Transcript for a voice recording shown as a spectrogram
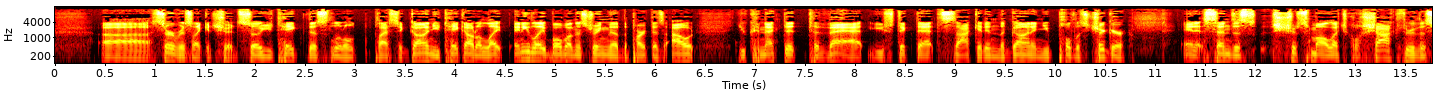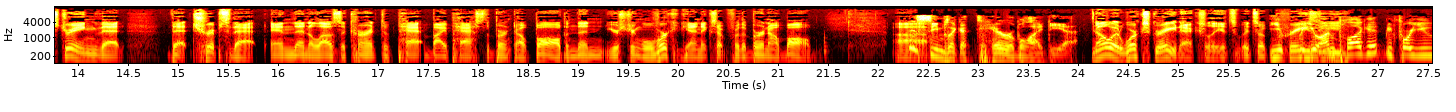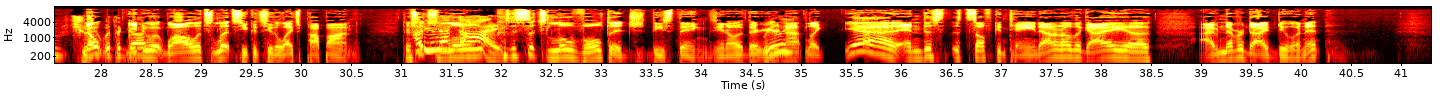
uh, service like it should. So you take this little plastic gun, you take out a light any light bulb on the string that the part that's out, you connect it to that, you stick that socket in the gun, and you pull this trigger, and it sends a sh- small electrical shock through the string that that trips that and then allows the current to pa- bypass the burnt out bulb and then your string will work again except for the burnout bulb this seems like a terrible idea. no it works great actually it's it's a You, crazy you unplug it before you shoot nope, it with the gun. you do it while it's lit so you can see the lights pop on they're How such do you not low die? because it's such low voltage these things you know they're, you're not like yeah and this it's self-contained i don't know the guy uh, i've never died doing it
